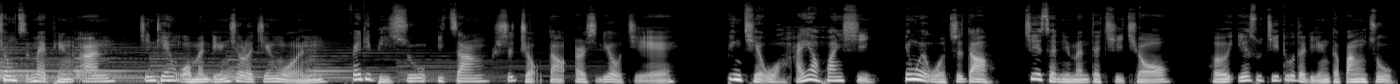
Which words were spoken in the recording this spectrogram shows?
兄姊妹平安。今天我们灵修的经文《菲利比书》一章十九到二十六节，并且我还要欢喜，因为我知道借着你们的祈求和耶稣基督的灵的帮助，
